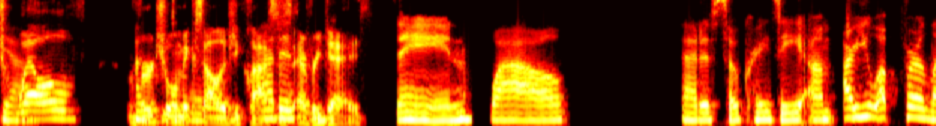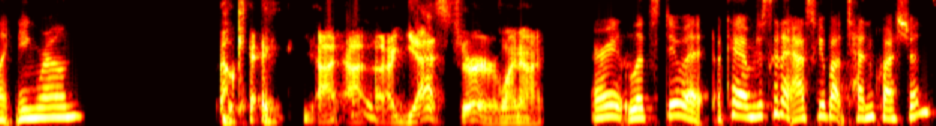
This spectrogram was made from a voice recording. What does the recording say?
12 yeah. virtual mixology classes every day. Insane. Wow. That is so crazy. Um, are you up for a lightning round? Okay. I, I, I, yes, sure. Why not? All right, let's do it. Okay. I'm just going to ask you about 10 questions.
